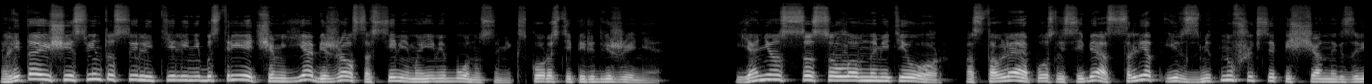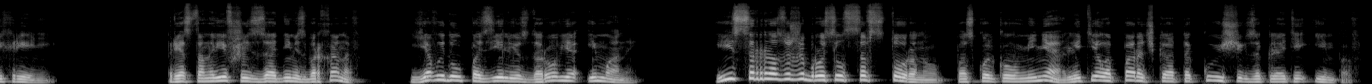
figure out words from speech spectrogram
летающие свинтусы летели не быстрее, чем я бежал со всеми моими бонусами к скорости передвижения. Я несся словно метеор, оставляя после себя след и взметнувшихся песчаных завихрений. Приостановившись за одним из барханов, я выдал по зелью здоровья и маны. И сразу же бросился в сторону, поскольку у меня летела парочка атакующих заклятий импов.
